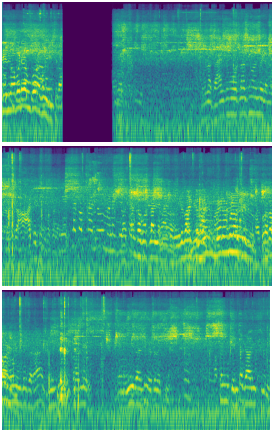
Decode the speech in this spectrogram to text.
లేదు కాబట్టి ఇంకో కలిసి వెతనొచ్చింది అతను మీకు ఎంత జాగించింది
